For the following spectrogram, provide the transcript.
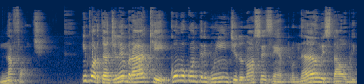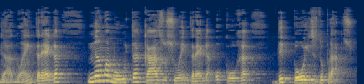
na fonte. Importante lembrar que, como o contribuinte do nosso exemplo não está obrigado à entrega, não há multa caso sua entrega ocorra depois do prazo.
